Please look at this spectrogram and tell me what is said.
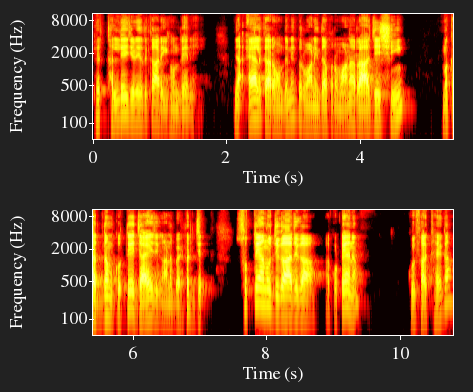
ਫਿਰ ਥੱਲੇ ਜਿਹੜੇ ਅਧਿਕਾਰੀ ਹੁੰਦੇ ਨੇ ਜਾਂ ਅਹਿਲਕਾਰ ਹੁੰਦੇ ਨੇ ਗੁਰਬਾਣੀ ਦਾ ਫਰਮਾਨ ਆ ਰਾਜੇਸ਼ੀ ਮੁਕੱਦਮ ਕੁੱਤੇ ਜਾਏ ਜਗਾਣ ਬੈਠ ਫਿਰ ਸੁੱਤਿਆਂ ਨੂੰ ਜਗਾ ਜਗਾ ਆ ਕੁੱਟਿਆ ਨਾ ਕੋਈ ਫ਼ਰਕ ਹੈਗਾ?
